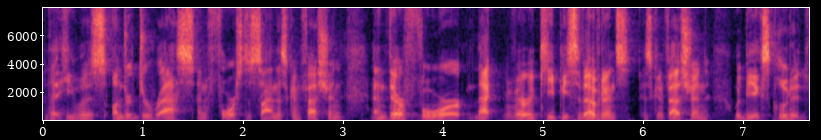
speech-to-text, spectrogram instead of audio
that he was under duress and forced to sign this confession, and therefore that very key piece of evidence, his confession, would be excluded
